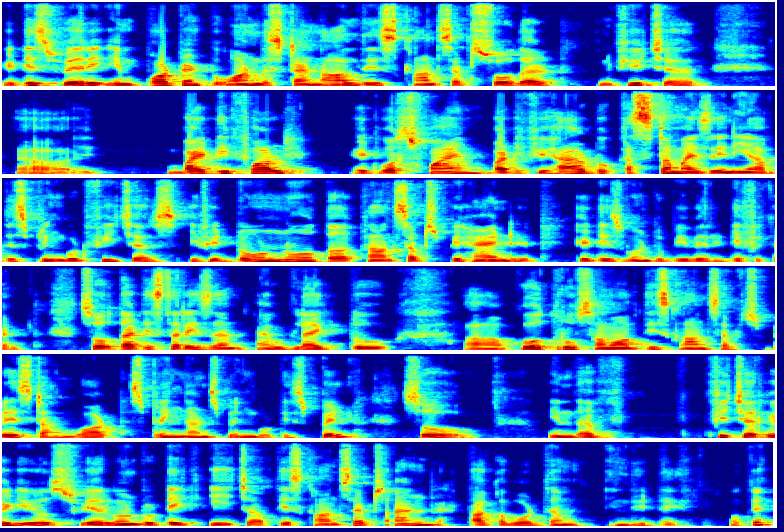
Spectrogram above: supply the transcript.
it is very important to understand all these concepts so that in future uh, by default it works fine but if you have to customize any of the spring boot features if you don't know the concepts behind it it is going to be very difficult. So that is the reason i would like to uh, go through some of these concepts based on what spring and spring boot is built. So in the future videos we are going to take each of these concepts and talk about them in detail. Okay?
